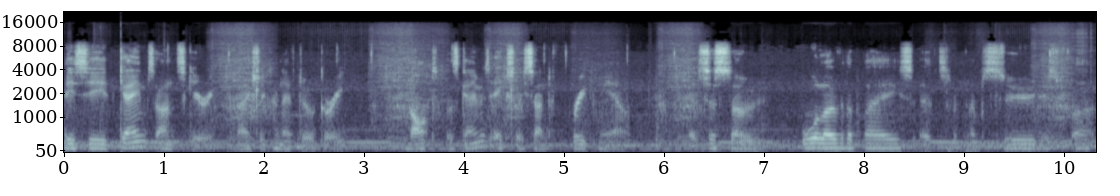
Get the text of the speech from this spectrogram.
He said games aren't scary. I actually kind of have to agree. Not. This game is actually starting to freak me out. It's just so all over the place. It's fucking absurd as fuck.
